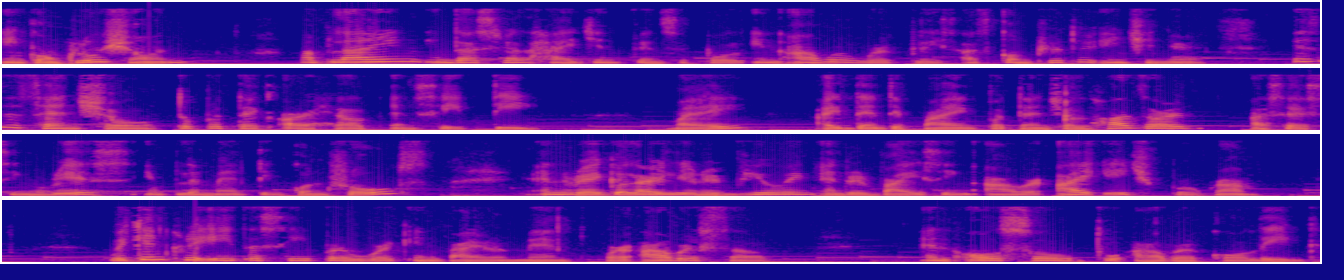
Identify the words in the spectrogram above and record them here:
In conclusion, applying industrial hygiene principle in our workplace as computer engineer is essential to protect our health and safety by identifying potential hazard, assessing risks, implementing controls, and regularly reviewing and revising our IH program. We can create a safer work environment for ourselves and also to our colleague.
